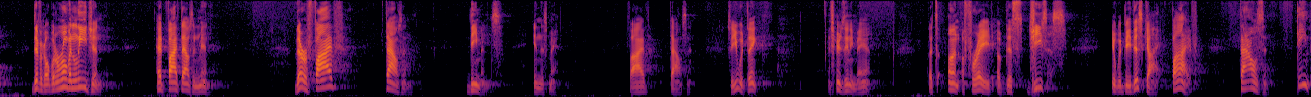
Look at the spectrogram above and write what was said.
difficult, but a Roman legion had 5,000 men. There are 5,000 demons in this man. 5,000. So you would think if there's any man that's unafraid of this Jesus, it would be this guy. 5,000 demons.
